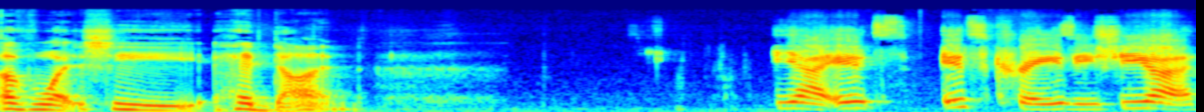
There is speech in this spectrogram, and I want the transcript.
of what she had done. Yeah, it's it's crazy. She uh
